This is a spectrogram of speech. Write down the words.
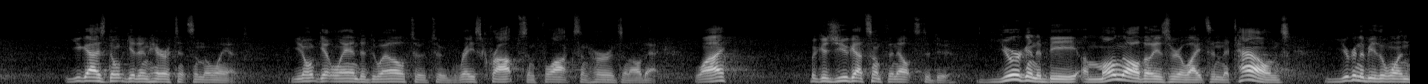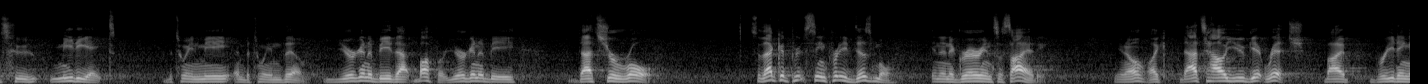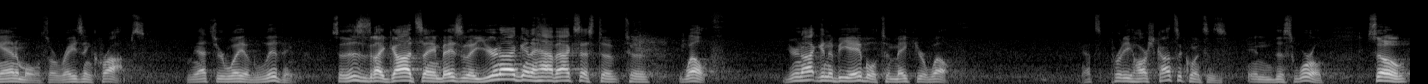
You guys don't get inheritance in the land. You don't get land to dwell, to, to raise crops and flocks and herds and all that. Why? Because you got something else to do you're going to be among all the Israelites in the towns, you're going to be the ones who mediate between me and between them. You're going to be that buffer. You're going to be, that's your role. So that could seem pretty dismal in an agrarian society. You know, like that's how you get rich by breeding animals or raising crops. I mean, that's your way of living. So this is like God saying basically, you're not going to have access to, to wealth. You're not going to be able to make your wealth. That's pretty harsh consequences in this world. So,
